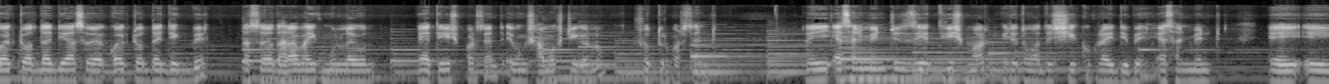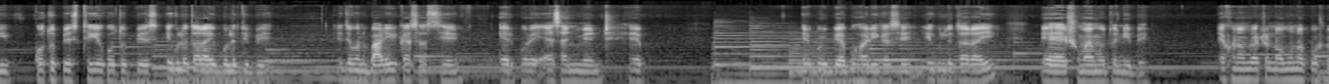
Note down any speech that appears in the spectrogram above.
কয়েকটা অধ্যায় দিয়ে আছে, কয়েকটা অধ্যায় দেখবে। তাছাড়া ধারাবাহিক মূল্যায়ন তিরিশ পার্সেন্ট এবং সামষ্টিক হলো সত্তর পার্সেন্ট। তো এই অ্যাসাইনমেন্টের যে তিরিশ মার্ক এটা তোমাদের শিক্ষকরাই দিবে। অ্যাসাইনমেন্ট এই এই কত পেজ থেকে কত পেজ এগুলো তারাই বলে দিবে। যেমন বাড়ির কাজ আছে, এরপরে অ্যাসাইনমেন্ট এরপরে ব্যবহারিক আছে, এগুলো তারাই সময় মতো নিবে। এখন আমরা একটা নমুনা প্রশ্ন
